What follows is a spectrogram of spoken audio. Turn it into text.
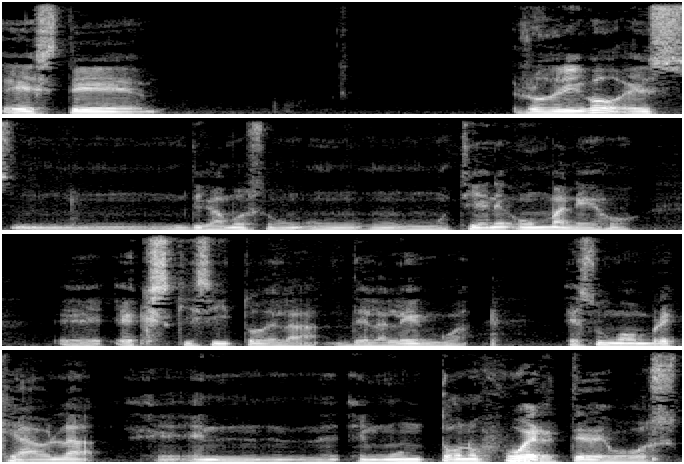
este Rodrigo es, digamos, un, un, un, tiene un manejo eh, exquisito de la, de la lengua. Es un hombre que habla en, un tono fuerte de voz,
